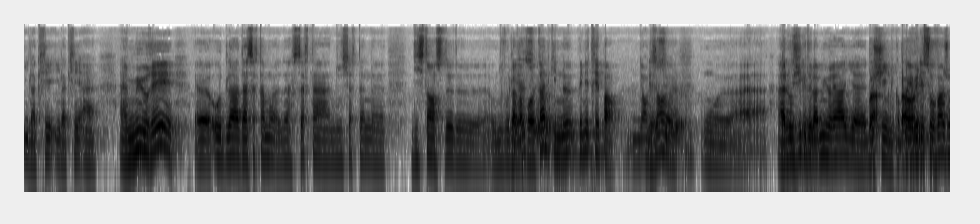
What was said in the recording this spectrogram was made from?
il, a, créé, il a créé un, un muret euh, au-delà d'un certain, d'un certain, d'une certaine euh, distance de, de, au niveau de la Grande-Bretagne qui ne pénétrait pas, en disant euh, à la logique de la muraille de bah, Chine, comme bah, il y avait les sauvages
